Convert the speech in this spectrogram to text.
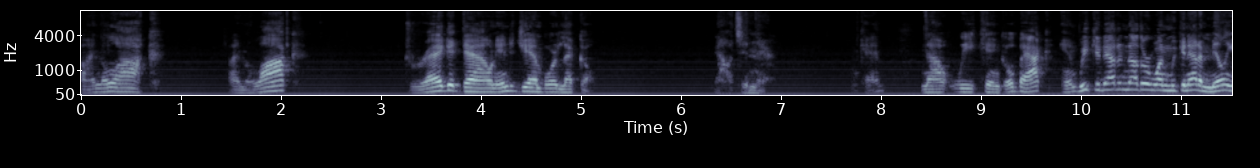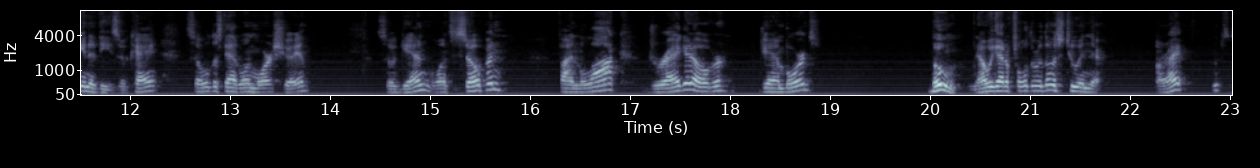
find the lock. Find the lock, drag it down into Jamboard, let go. Now it's in there. Okay. Now we can go back and we can add another one. We can add a million of these, okay? So we'll just add one more to show you. So again, once it's open, find the lock, drag it over, Jamboards. Boom. Now we got a folder with those two in there. All right. Oops.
